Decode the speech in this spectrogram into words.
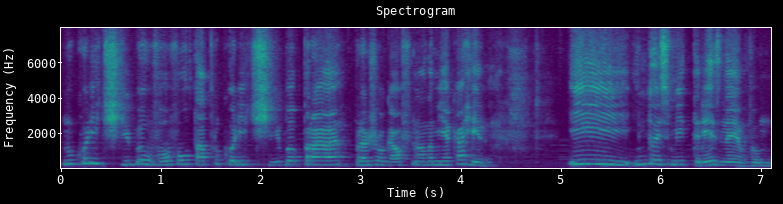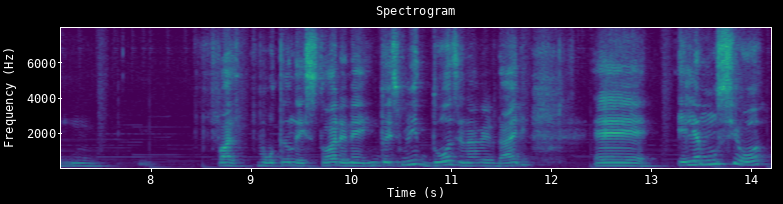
no Coritiba, eu vou voltar para o Coritiba para jogar o final da minha carreira. E em 2013, né, vamos, voltando à história, né, em 2012, na verdade, é, ele anunciou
